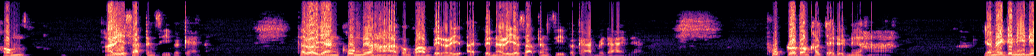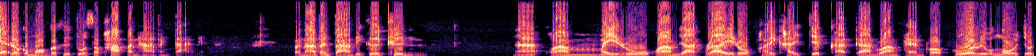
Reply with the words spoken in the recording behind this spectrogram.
ของอริยสัจทั้งสี่ประการ ถ้าเรายังคงเนื้อหาของความเป็นเป็นอริยสัจทั้งสี่ประการไม่ได้เนี่ยทุกเราต้องเข้าใจโดยเนื้อหา อย่างในกรณีเนี้ยเราก็มองก็คือตัวสภาพปัญหาต่าง ๆ เนี่ย ปัญหาต่างๆที่เกิดขึ้น นะความไม่รู้ความยากไร้โรคภัยไข้เจ็บขาดการวางแผนครอบครัวหรือว่าโง่จน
